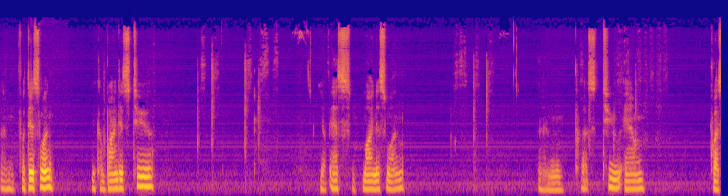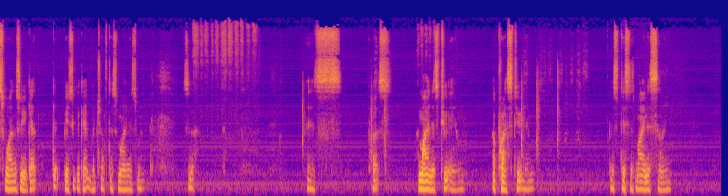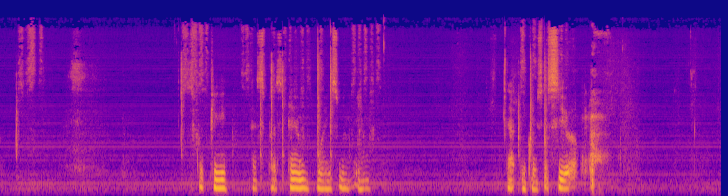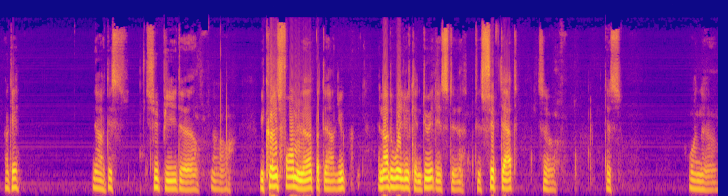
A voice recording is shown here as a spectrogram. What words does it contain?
And for this one you combine this two you have s minus 1 and plus 2m plus 1 so you get get basically get rid of this minus one. So it's minus 2m, a plus 2m, because this is minus sign. Square p s plus m minus 1m. That equals to 0. Okay. Now this should be the uh, recurrence formula, but uh, you another way you can do it is to to shift that. So this one uh,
